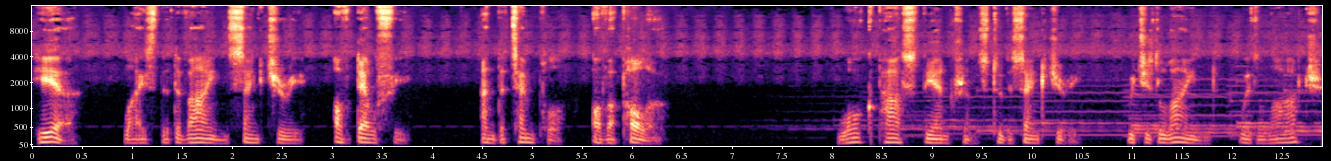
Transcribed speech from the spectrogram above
Here lies the divine sanctuary of Delphi and the temple of Apollo. Walk past the entrance to the sanctuary, which is lined with larch,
